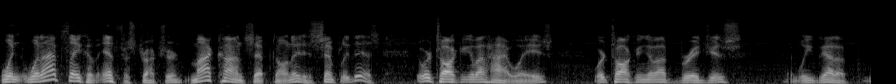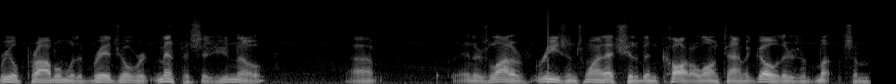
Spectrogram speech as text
when when I think of infrastructure, my concept on it is simply this: we're talking about highways, we're talking about bridges. We've got a real problem with a bridge over at Memphis, as you know, uh, and there's a lot of reasons why that should have been caught a long time ago. There's a, some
